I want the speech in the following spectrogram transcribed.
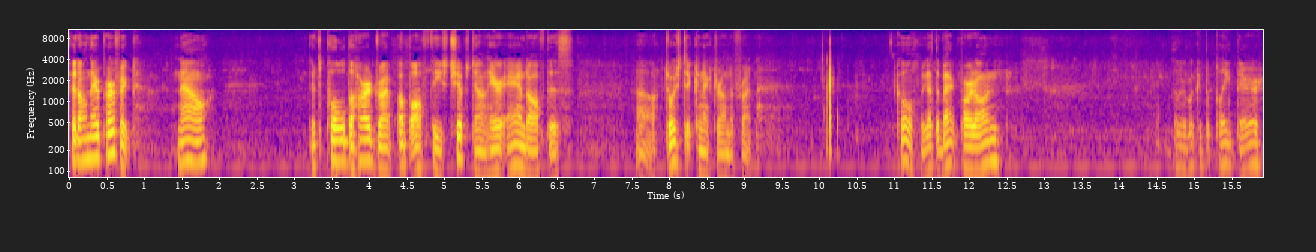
Fit on there perfect. Now, it's pulled the hard drive up off these chips down here and off this uh, joystick connector on the front. Cool. We got the back part on. Another look at the plate there.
